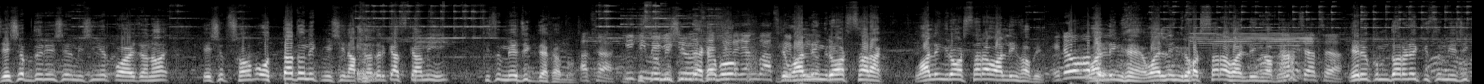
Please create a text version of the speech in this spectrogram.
যেসব জিনিসের মেশিনের প্রয়োজন হয় এসব সব অত্যাধুনিক মেশিন। আপনাদেরকে আজকে আমি কিছু ম্যাজিক দেখাবো। আচ্ছা কি কি কিছু মেশিন দেখাবো যে ওয়ার্লিং রড ছাড়া ওয়ার্লিং রড ছাড়া ওয়ার্লিং হবে। ওয়ার্লিং হ্যাঁ ওয়ার্লিং রড ছাড়া ওয়ার্লিং হবে। আচ্ছা আচ্ছা। এরকম ধরনের কিছু মিউজিক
